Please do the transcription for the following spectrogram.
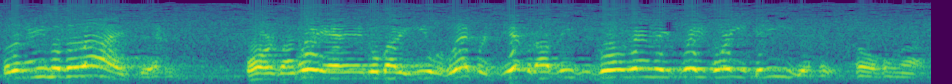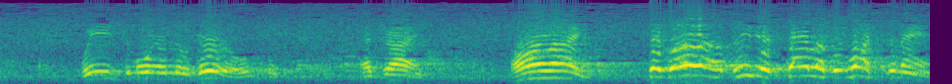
for the name of Elijah. As far as I know, he hadn't nobody healed with leprosy yet, but I believe you go over there and they pray for you, you can eat. Oh, my. We need some more of them little girls. That's right. All right. Said, well, I believe you saddle up and watch the man.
